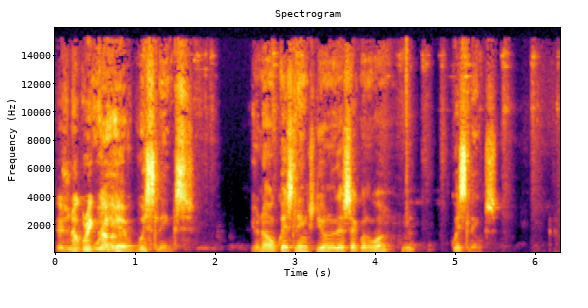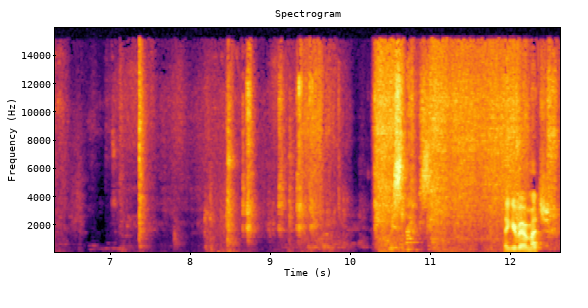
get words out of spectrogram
There's no Greek We government. We have Quislings. You know Quislings? Do you know the second one? Quislings. Thank you very much.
